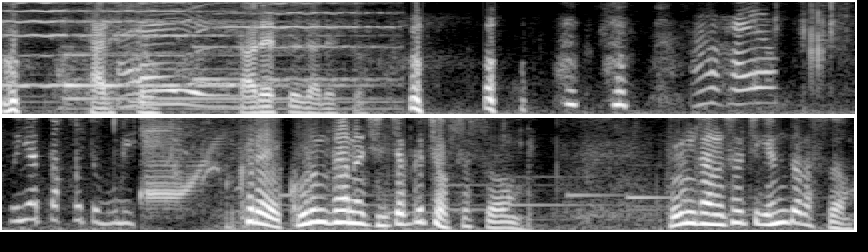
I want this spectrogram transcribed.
잘했어. 잘했어, 잘했어. 아, 가요. 은희 아빠 것도 물이. 그래, 구름산은 진짜 끝이 없었어. 구름산은 솔직히 힘들었어.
